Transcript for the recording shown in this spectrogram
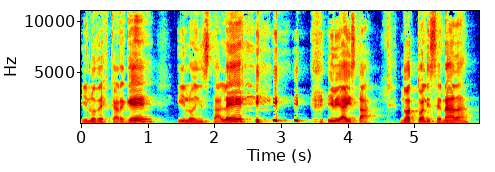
Y lo descargué y lo instalé y ahí está. No actualicé nada,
